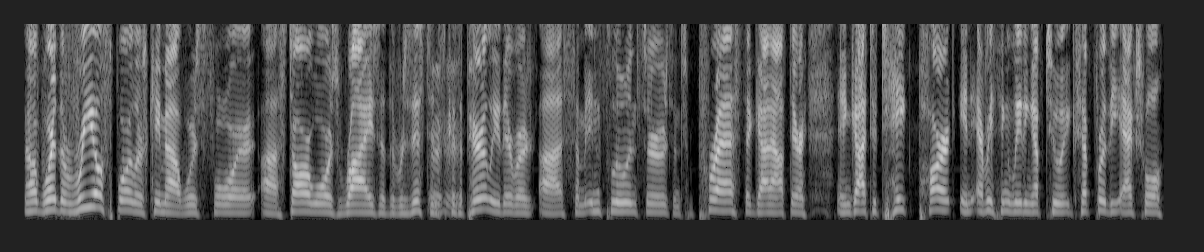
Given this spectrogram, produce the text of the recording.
Uh, where the real spoilers came out was for uh, Star Wars Rise of the Resistance, because apparently there were uh, some influencers and some press that got out there and got to take part in everything leading up to it, except for the actual.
